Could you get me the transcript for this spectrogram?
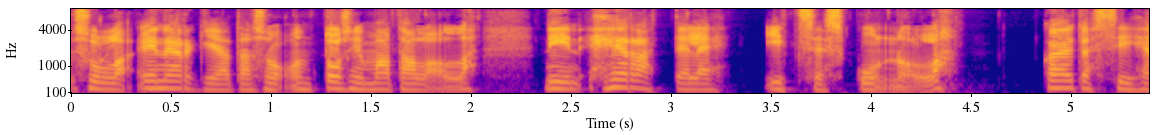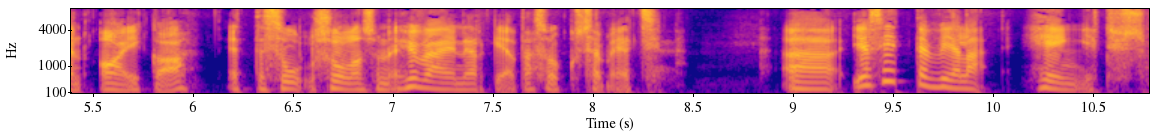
sulla energiataso on tosi matalalla, niin herättele itses kunnolla. Käytä siihen aikaa, että sulla on semmoinen hyvä energiataso, kun sä menet sinne. Ää, ja sitten vielä hengitys.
